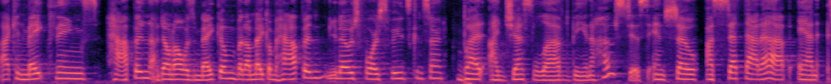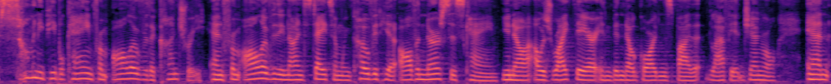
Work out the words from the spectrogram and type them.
I can make things happen. I don't always make them, but I make them happen, you know, as far as food's concerned. But I just loved being a hostess. And so I set that up, and so many people came from all over the country and from all over the United States. And when COVID hit, all the nurses came. You know, I was right there in Bendel Gardens by the Lafayette General. And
